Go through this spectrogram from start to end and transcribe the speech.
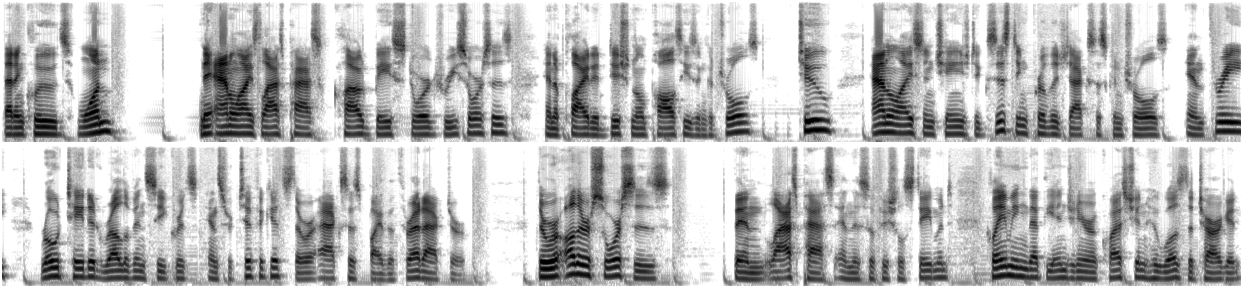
That includes one, they analyzed LastPass cloud based storage resources and applied additional policies and controls. Two, analyzed and changed existing privileged access controls. And three, rotated relevant secrets and certificates that were accessed by the threat actor. There were other sources than LastPass and this official statement, claiming that the engineer in question, who was the target,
